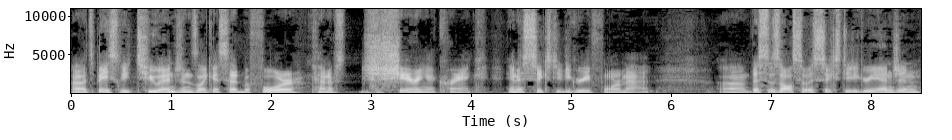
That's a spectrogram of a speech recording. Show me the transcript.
Uh, it's basically two engines, like I said before, kind of just sharing a crank in a 60 degree format. Um, this is also a 60 degree engine.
